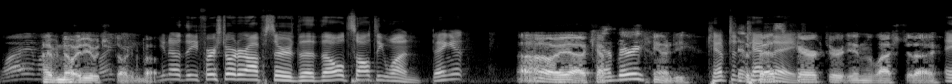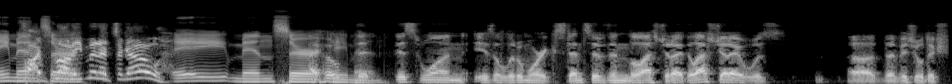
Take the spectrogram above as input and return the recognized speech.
Why am I I have no idea what you're talking about. You know the first order officer, the the old salty one. Dang it, Oh yeah, Captain Canterbury? Canady, Captain the best Canady. character in the Last Jedi. Amen, Five sir. bloody minutes ago! Amen, sir. I hope Amen. that this one is a little more extensive than the Last Jedi. The Last Jedi was uh, the visual dictionary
